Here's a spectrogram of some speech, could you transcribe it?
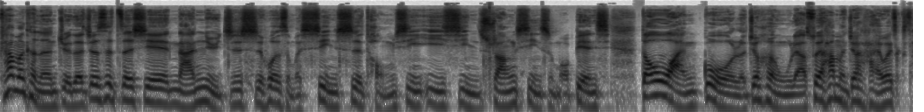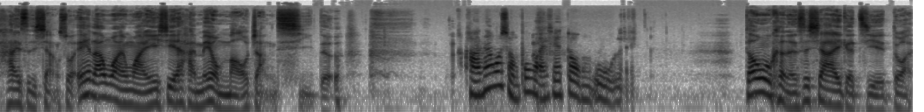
他们可能觉得，就是这些男女之事或者什么性是、同性、异性、双性什么变性都玩过了，就很无聊，所以他们就还会开始想说，哎，来玩玩一些还没有毛长齐的。好，那为什么不玩一些动物嘞？动物可能是下一个阶段。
